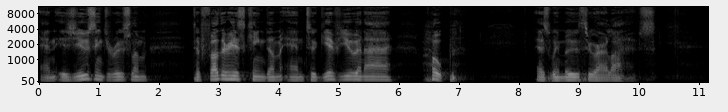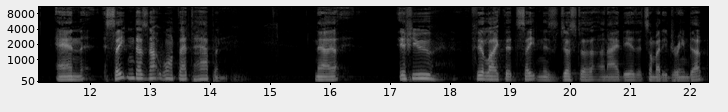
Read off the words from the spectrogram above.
and is using Jerusalem to further his kingdom and to give you and I hope as we move through our lives. And Satan does not want that to happen. Now, if you feel like that Satan is just a, an idea that somebody dreamed up,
